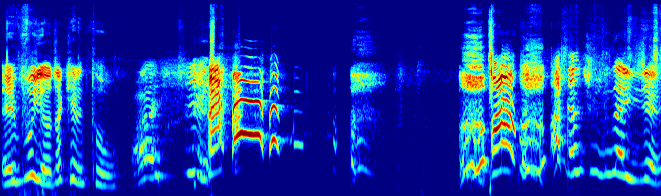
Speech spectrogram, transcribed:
엘프 여자 캐릭터. 아이씨. 아! 아, 나 죽는다 이제.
